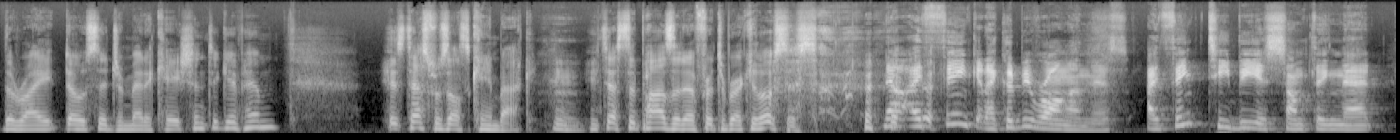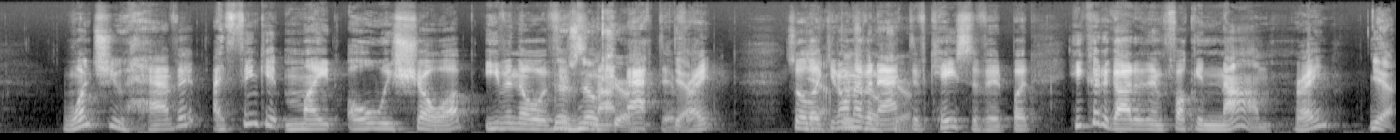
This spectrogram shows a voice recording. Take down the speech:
the right dosage of medication to give him, his test results came back. He tested positive for tuberculosis. now I think, and I could be wrong on this. I think TB is something that once you have it, I think it might always show up, even though if There's it's no not cure. active, Yeah. right? So like Yeah, you don't have an no cure. active case of it, but he could have got it in fucking Nam, right? yeah.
